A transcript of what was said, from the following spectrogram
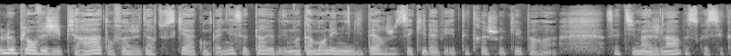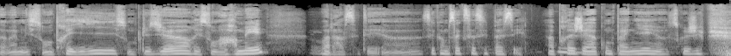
le plan Vigipirate, enfin je veux dire tout ce qui a accompagné cette période, et notamment les militaires, je sais qu'il avait été très choqué par euh, cette image-là, parce que c'est quand même, ils sont en treillis, ils sont plusieurs, ils sont armés. Voilà, c'était, euh, c'est comme ça que ça s'est passé. Après, j'ai accompagné euh, ce que j'ai pu.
